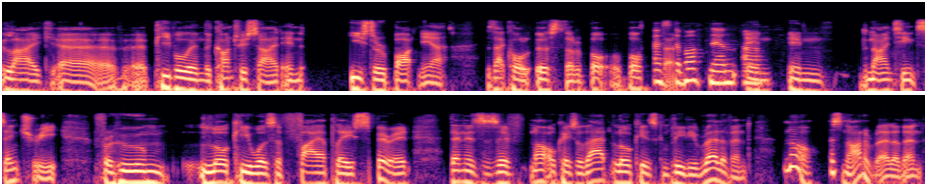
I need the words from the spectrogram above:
like uh, uh, people in the countryside in Easterbotnia, is that called Österbotten? Österbotten. Uh. In in the 19th century, for whom Loki was a fireplace spirit, then it's as if no, okay, so that Loki is completely relevant. No, it's not irrelevant.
